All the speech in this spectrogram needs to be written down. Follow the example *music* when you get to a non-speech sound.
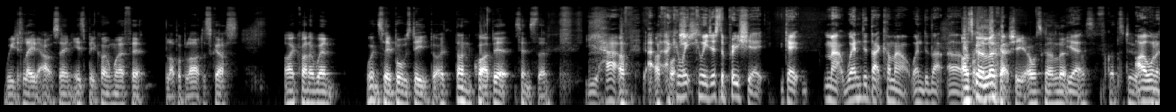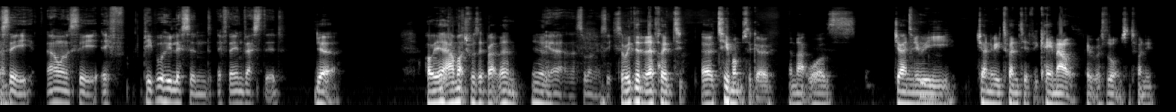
we just laid it out saying is Bitcoin worth it, blah blah blah, discuss. I kind of went, I wouldn't say balls deep, but I've done quite a bit since then. You have. I've- Uh, I've can we can we just appreciate? Okay, Matt, when did that come out? When did that? Uh, I was going to look actually. I was going to look. Yeah. I forgot to do it. I want to Yeah. see. I want to see if people who listened, if they invested. Yeah. Oh yeah, how much was it back then? Yeah, yeah, that's what I'm gonna see. So we did an episode t- uh, two months ago, and that was January January twentieth. It came out. It was launched the twenty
